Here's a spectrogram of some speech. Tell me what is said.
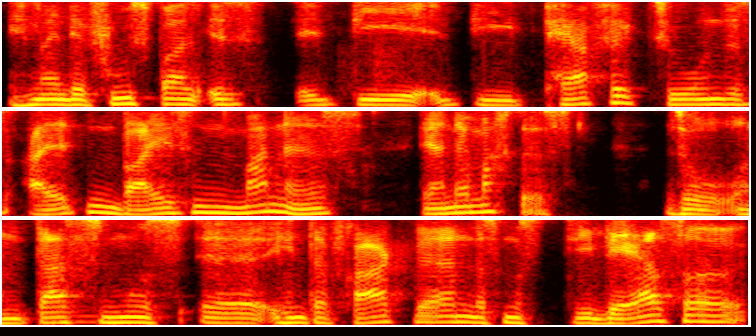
ich meine der Fußball ist die die Perfektion des alten weißen Mannes der an der Macht ist so und das muss äh, hinterfragt werden das muss diverser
